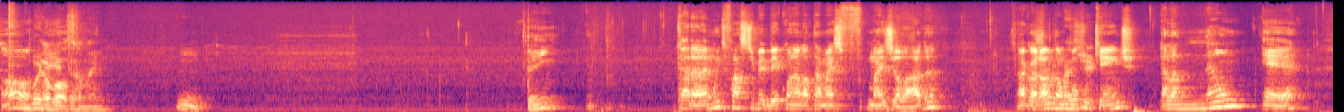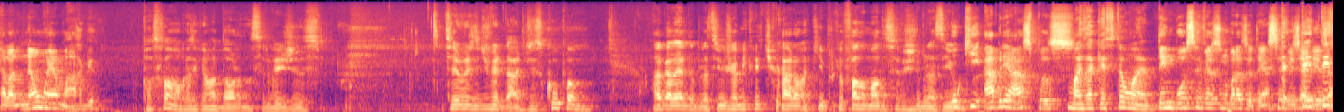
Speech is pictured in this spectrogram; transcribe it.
Oh, Bonita. Eu gosto também. hum. Tem. Cara, ela é muito fácil de beber quando ela tá mais, mais gelada. Agora ela tá um pouco de- quente. Ela não é. Ela não é amarga. Posso falar uma coisa que eu adoro nas cervejas? Cerveja de verdade. Desculpa a galera do Brasil, já me criticaram aqui porque eu falo mal da cerveja do Brasil. O que, abre aspas, Mas a questão é. tem boas cervejas no Brasil. Tem as Tem, tem, cervejarias tem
